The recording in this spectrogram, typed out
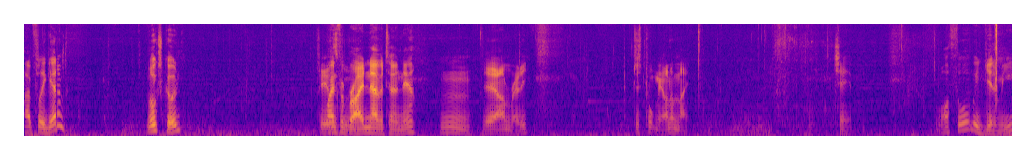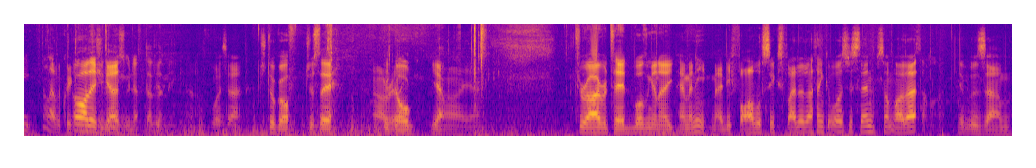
hopefully get them. Looks good. Feels Waiting for good. Braden to have a turn now. Hmm. Yeah, I'm ready. Just put me on him, mate. Champ. Well, I thought we'd get him here. I'll have a quick. Oh, there she goes. We'd have to have that many. What's that? Just took off, just there. Oh, Big really? dog. Yeah. Oh yeah. Threw over its head, wasn't going to eat. How many? Maybe five or six flatted, I think it was just then, something like that. It was, um,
